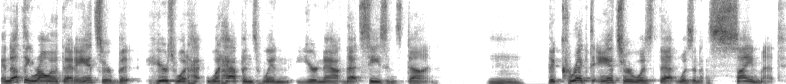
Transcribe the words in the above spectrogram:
And nothing wrong with that answer, but here's what ha- what happens when you're now that season's done. Mm. The correct answer was that was an assignment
